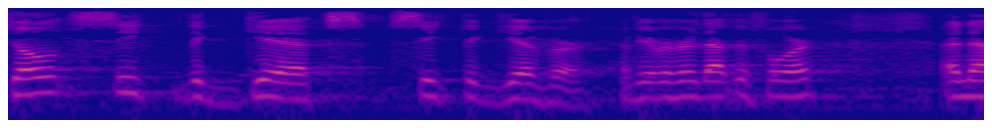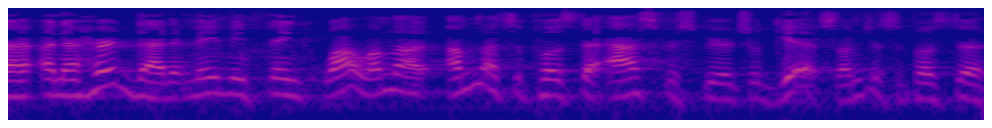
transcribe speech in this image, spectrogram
Don't seek the gifts, seek the giver. Have you ever heard that before? And I, and I heard that. It made me think, wow, I'm not, I'm not supposed to ask for spiritual gifts. I'm just supposed to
